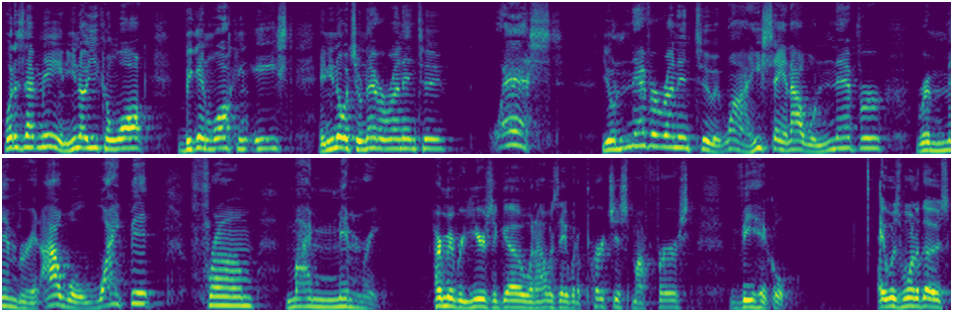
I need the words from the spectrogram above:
What does that mean? You know, you can walk, begin walking east, and you know what you'll never run into? West. You'll never run into it. Why? He's saying, I will never remember it. I will wipe it from my memory. I remember years ago when I was able to purchase my first vehicle it was one of those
